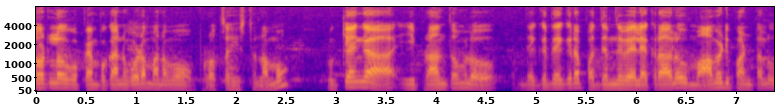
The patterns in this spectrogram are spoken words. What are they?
తోటలో పెంపకాన్ని కూడా మనము ప్రోత్సహిస్తున్నాము. ముఖ్యంగా ఈ ప్రాంతంలో దగ్గర దగ్గర పద్దెనిమిది వేల ఎకరాలు మామిడి పంటలు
